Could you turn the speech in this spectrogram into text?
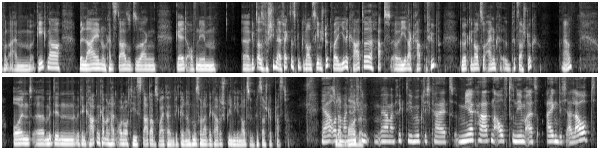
von einem Gegner beleihen und kannst da sozusagen Geld aufnehmen. Äh, gibt also verschiedene Effekte. Es gibt genau zehn Stück, weil jede Karte hat, äh, jeder Kartentyp gehört genau zu einem Pizzastück. Ja. Und äh, mit, den, mit den Karten kann man halt auch noch die Startups weiterentwickeln. Da muss man halt eine Karte spielen, die genau zu dem Pizzastück passt. Ja, Zu oder der man kriegt, die, ja, man kriegt die Möglichkeit, mehr Karten aufzunehmen als eigentlich erlaubt.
